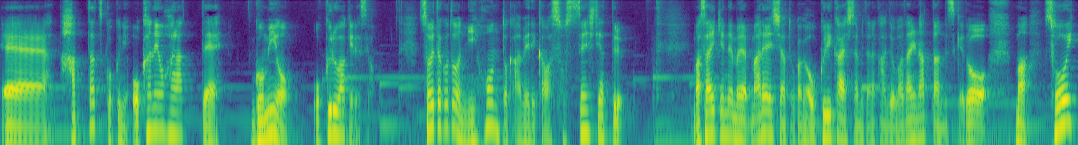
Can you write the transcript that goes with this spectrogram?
えー、発達国にお金を払って、ゴミを送るわけですよ。そういったことを日本とかアメリカは率先してやってる。まあ最近ね、マレーシアとかが送り返したみたいな感じで話題になったんですけど、まあそういっ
